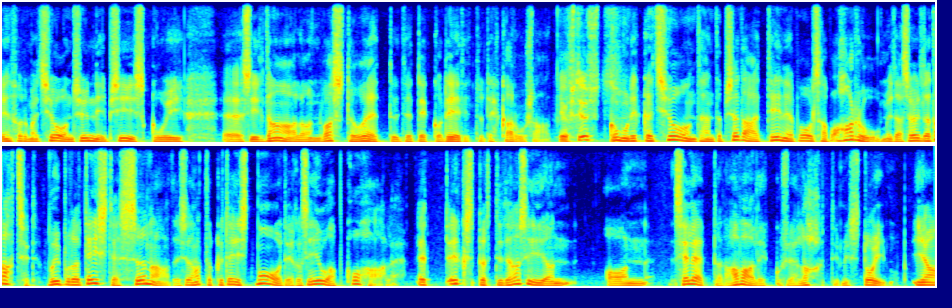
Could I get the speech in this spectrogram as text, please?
informatsioon sünnib siis, kui äh, signaal on vastu võetud ja dekodeeritud ehk aru saadud. just, just. kommunikatsioon tähendab seda, et teine pool saab aru, mida sa öelda tahtsid. võib-olla teistes sõnades ja natuke teistmoodi, aga see jõuab kohale. et ekspertide asi on, on seletada avalikkusele lahti, mis toimub ja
